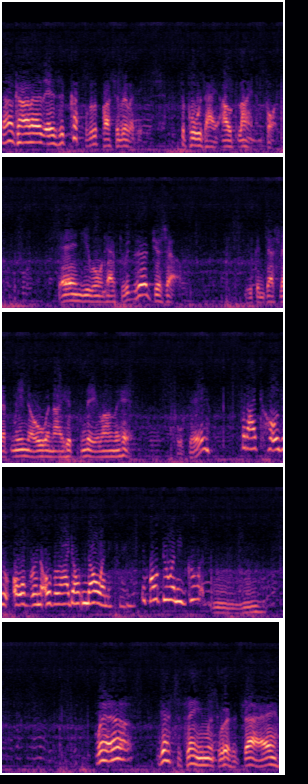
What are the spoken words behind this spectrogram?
Now, Carla, there's a couple of possibilities. Suppose I outline them for you. Then you won't have to exert yourself. You can just let me know when I hit the nail on the head. Okay? But I've told you over and over I don't know anything. It won't do any good. Mm-hmm. Well, just the same, it's worth a try.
